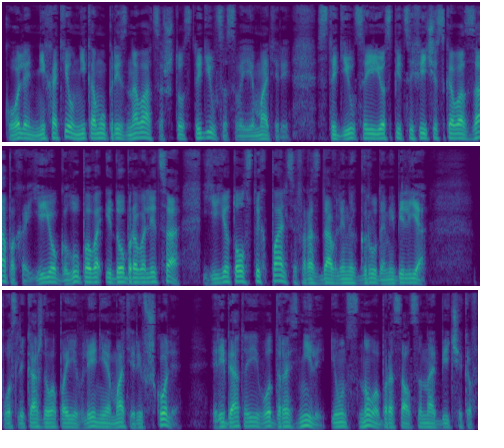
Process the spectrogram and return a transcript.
Коля не хотел никому признаваться, что стыдился своей матери, стыдился ее специфического запаха, ее глупого и доброго лица, ее толстых пальцев, раздавленных грудами белья. После каждого появления матери в школе ребята его дразнили, и он снова бросался на обидчиков,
